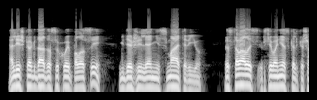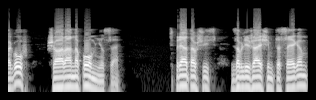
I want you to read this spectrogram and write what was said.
А лишь когда до сухой полосы, где жили они с матерью, оставалось всего несколько шагов, Шааран напомнился. Спрятавшись за ближайшим тесегом,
